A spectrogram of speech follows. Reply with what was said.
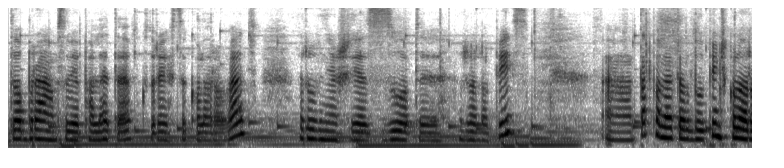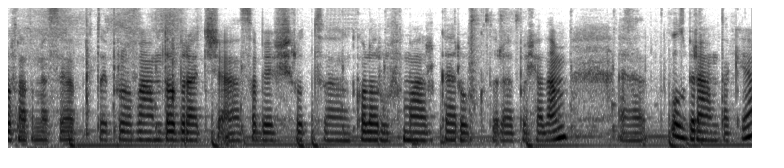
Dobrałam sobie paletę, w której chcę kolorować. Również jest złoty żelopis. Ta paleta to były 5 kolorów, natomiast ja tutaj próbowałam dobrać e, sobie wśród e, kolorów markerów, które posiadam. E, Uzbierałam takie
